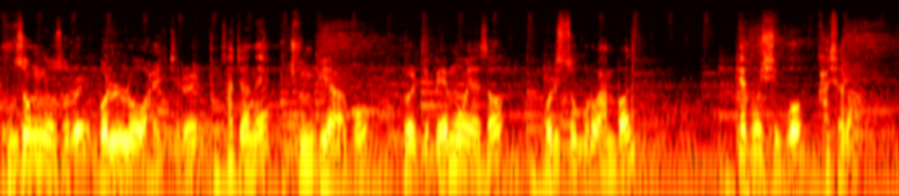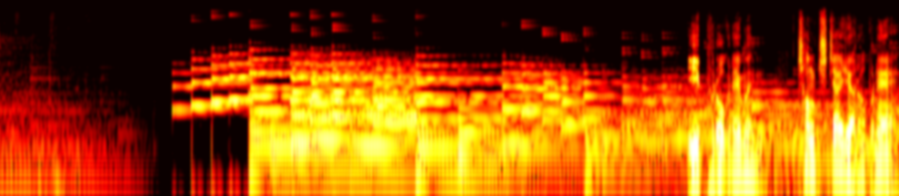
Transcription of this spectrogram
구성 요소를 뭘로 할지를 사전에 준비하고 그걸 이렇게 메모해서 머릿속으로 한번 해보시고 가셔라. 이 프로그램은 청취자 여러분의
